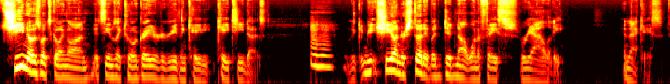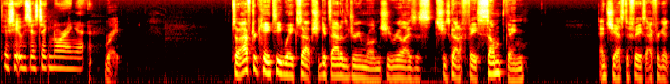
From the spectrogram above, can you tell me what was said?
she knows what's going on. It seems like to a greater degree than Katie, KT does. Mm-hmm. Like, she understood it, but did not want to face reality. In that case, So she was just ignoring it. right. So after KT wakes up, she gets out of the dream world and she realizes she's got to face something. And she has to face, I forget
